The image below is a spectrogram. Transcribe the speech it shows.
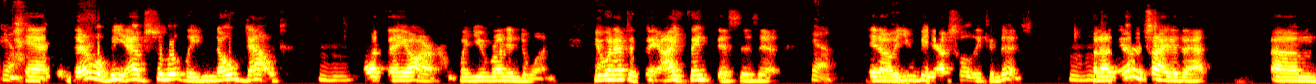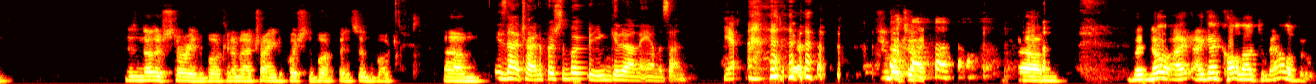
Yeah. And there will be absolutely no doubt mm-hmm. what they are when you run into one. You won't have to say, I think this is it. Yeah. You know, you'd be absolutely convinced. Mm-hmm. But on the other side of that, um, there's another story in the book, and I'm not trying to push the book, but it's in the book. Um, He's not trying to push the book, but you can get it on Amazon. Yeah. um, but no, I, I got called out to Malibu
